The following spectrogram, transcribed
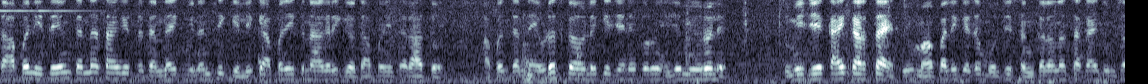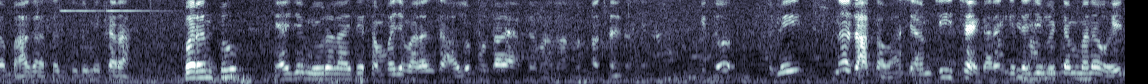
तर आपण इथे येऊन त्यांना सांगितलं त्यांना एक विनंती केली की आपण एक नागरिक आहोत आपण इथे राहतो. आपण त्यांना एवढंच कळवलं की जेणेकरून हे जे म्युरल आहे तुम्ही जे काय करताय तुम्ही महापालिकेचं मूर्ती संकलनाचा काय तुमचा भाग असेल तो तुम्ही करा. परंतु हे जे म्युरल आहे ते संभाजी महाराजांचा अजून पुतळा आहे आपल्या मागे आपण बघताय तसं तो तुम्ही न झाकावा अशी आमची इच्छा आहे. कारण की त्याची विटंबना होईल.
